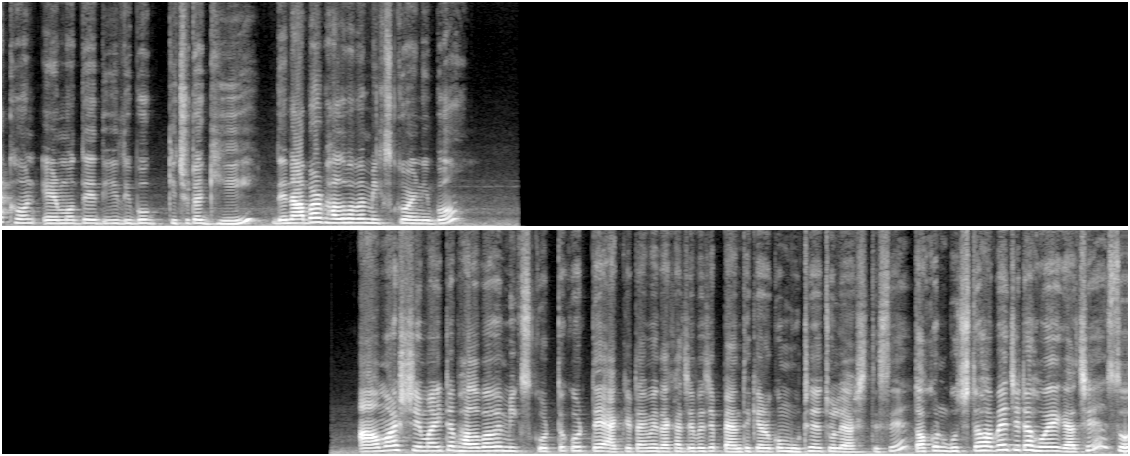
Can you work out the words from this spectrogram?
এখন এর মধ্যে দিয়ে দিব কিছুটা ঘি দেন আবার ভালোভাবে মিক্স করে নিব। আমার সেমাইটা ভালোভাবে মিক্স করতে করতে একটা টাইমে দেখা যাবে যে প্যান থেকে এরকম উঠে চলে আসতেছে। তখন বুঝতে হবে যেটা হয়ে গেছে সো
